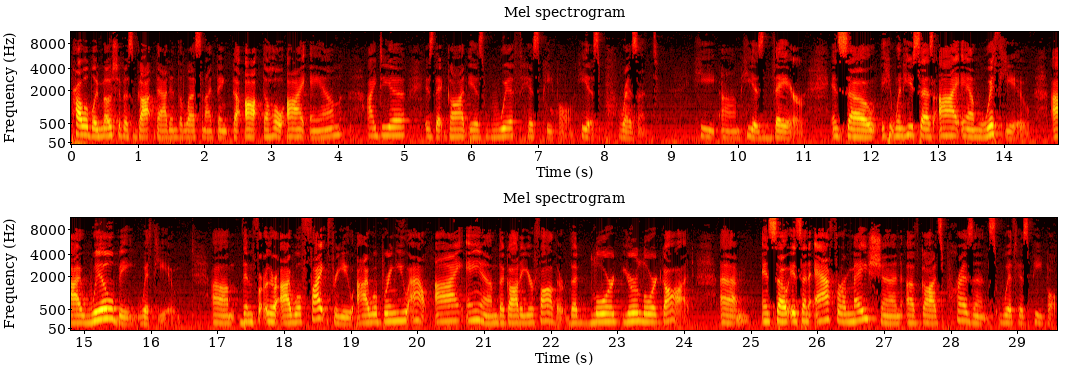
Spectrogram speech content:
probably most of us got that in the lesson, I think. The, uh, the whole I am idea is that God is with his people, he is present, he, um, he is there. And so he, when he says, I am with you, I will be with you. Um, then further, I will fight for you. I will bring you out. I am the God of your father, the Lord, your Lord God. Um, and so it's an affirmation of God's presence with his people,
